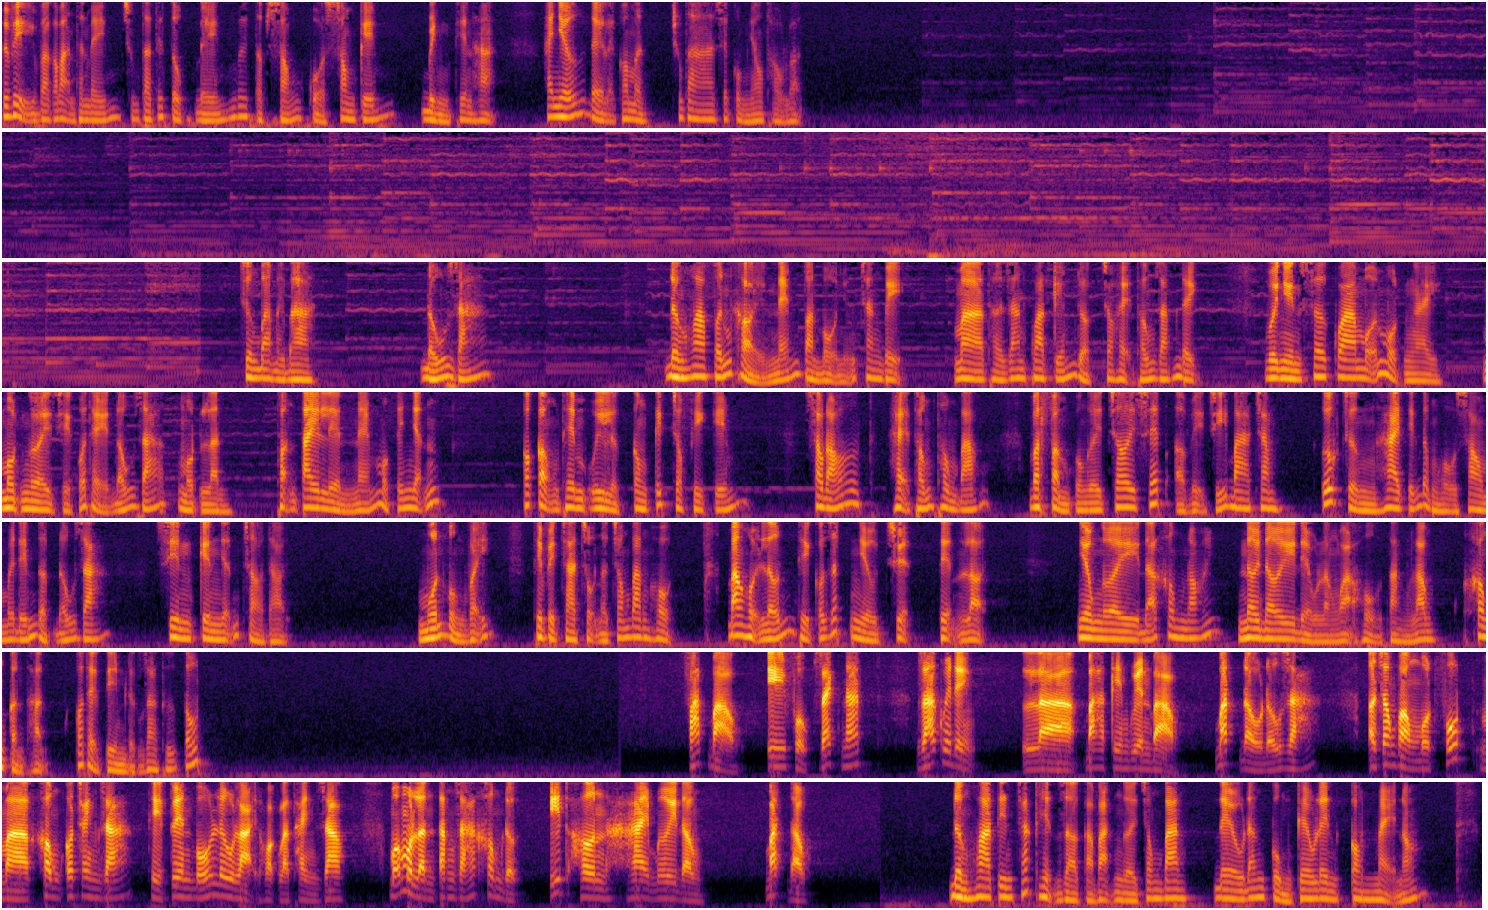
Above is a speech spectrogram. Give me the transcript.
Quý vị và các bạn thân mến, chúng ta tiếp tục đến với tập 6 của Song Kiếm Bình Thiên Hạ. Hãy nhớ để lại comment, chúng ta sẽ cùng nhau thảo luận. Chương 33 Đấu giá Đường hoa phấn khởi ném toàn bộ những trang bị mà thời gian qua kiếm được cho hệ thống giám định. Vừa nhìn sơ qua mỗi một ngày, một người chỉ có thể đấu giá một lần. Thuận tay liền ném một cái nhẫn, có cộng thêm uy lực công kích cho phi kiếm. Sau đó hệ thống thông báo, vật phẩm của người chơi xếp ở vị trí 300, ước chừng 2 tiếng đồng hồ sau mới đến đợt đấu giá. Xin kiên nhẫn chờ đợi. Muốn vùng vẫy thì phải trà trộn ở trong bang hội. Bang hội lớn thì có rất nhiều chuyện tiện lợi. Nhiều người đã không nói, nơi nơi đều là ngọa hổ tàng long. Không cẩn thận, có thể tìm được ra thứ tốt. Pháp bảo, y phục rách nát. Giá quy định là ba kim nguyên bảo, bắt đầu đấu giá. Ở trong vòng một phút mà không có tranh giá thì tuyên bố lưu lại hoặc là thành giao. Mỗi một lần tăng giá không được ít hơn 20 đồng. Bắt đầu. Đường Hoa tin chắc hiện giờ cả vạn người trong bang đều đang cùng kêu lên con mẹ nó.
